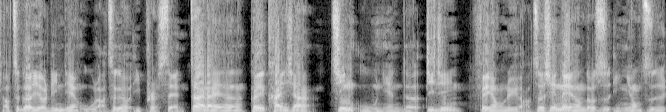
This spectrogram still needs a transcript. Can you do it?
好，这个有零点五啦，这个有一 percent。再来呢，可以看一下。近五年的基金费用率啊，这些内容都是引用自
